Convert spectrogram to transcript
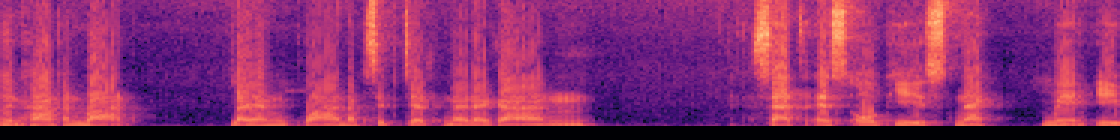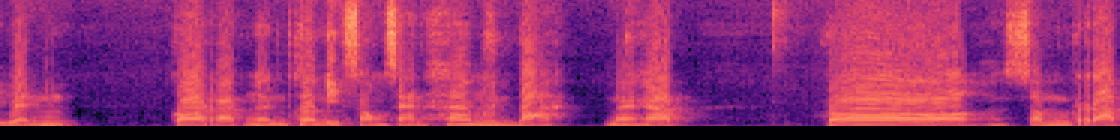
35,000 บาท และยังคว้าอันดับ 17 ในรายการ ZSOP Snack Main Event ก็รับเงินเพิ่มอีก 250,000 บาทนะครับ ก็สำหรับ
